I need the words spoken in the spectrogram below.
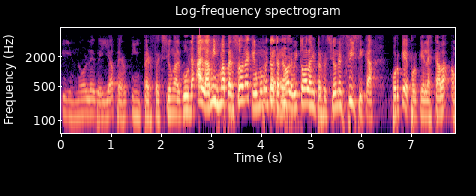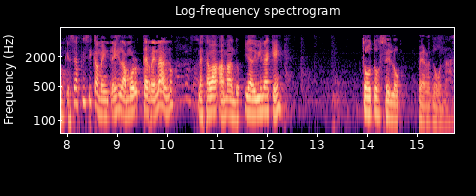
y no le veía per- imperfección alguna a la misma persona que en un momento Porque determinado es- le vi todas las imperfecciones físicas ¿por qué? porque la estaba aunque sea físicamente es el amor terrenal ¿no? la estaba amando y adivina qué todo se lo perdonas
